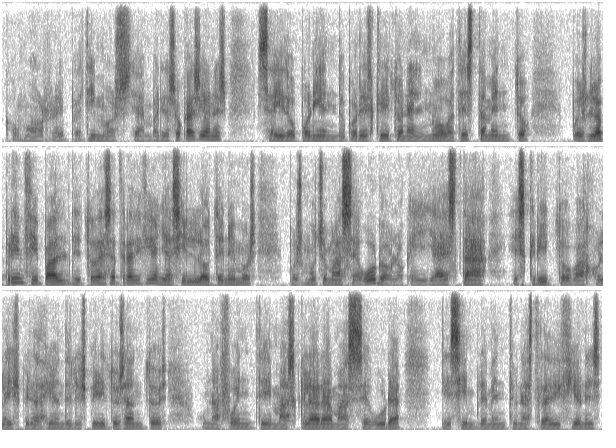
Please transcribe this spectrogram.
como repetimos ya en varias ocasiones, se ha ido poniendo por escrito en el Nuevo Testamento, pues lo principal de toda esa tradición y así lo tenemos pues mucho más seguro, lo que ya está escrito bajo la inspiración del Espíritu Santo es una fuente más clara, más segura que simplemente unas tradiciones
